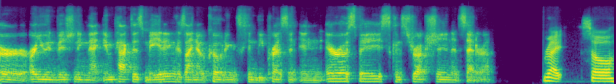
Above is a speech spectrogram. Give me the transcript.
or are you envisioning that impact is made in? Because I know coatings can be present in aerospace, construction, et cetera. Right. So,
